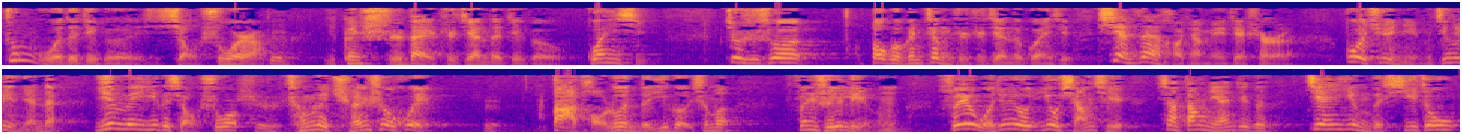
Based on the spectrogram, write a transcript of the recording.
中国的这个小说啊，对，跟时代之间的这个关系，就是说，包括跟政治之间的关系，现在好像没这事儿了。过去你们经历年代，因为一个小说是成了全社会是大讨论的一个什么分水岭，所以我就又又想起像当年这个坚硬的西周，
